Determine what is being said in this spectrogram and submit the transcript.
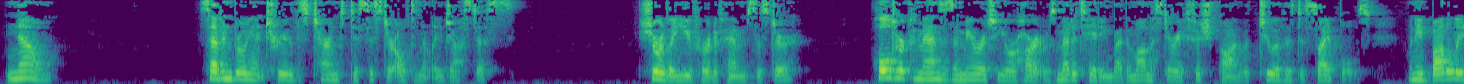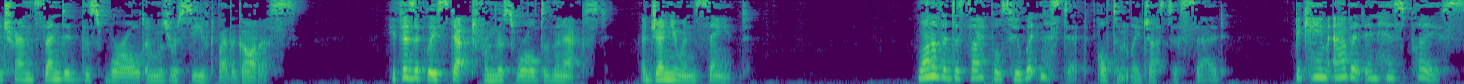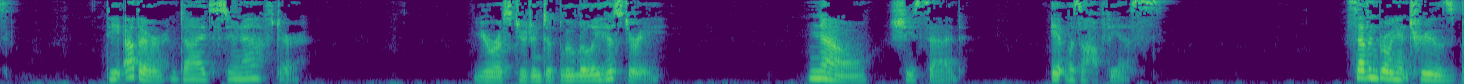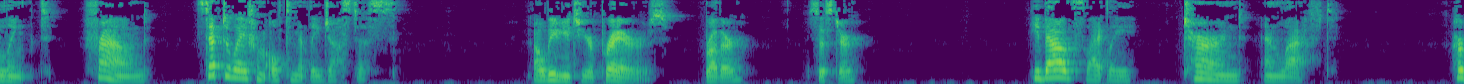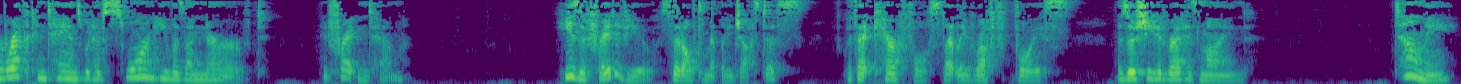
No. Seven brilliant truths turned to Sister Ultimately Justice. Surely you've heard of him, sister. Hold her commands as a mirror to your heart was meditating by the monastery fish pond with two of his disciples when he bodily transcended this world and was received by the goddess. He physically stepped from this world to the next, a genuine saint. One of the disciples who witnessed it, ultimately Justice said, became abbot in his place. The other died soon after. You're a student of Blue Lily history. No, she said. It was obvious. Seven Brilliant Truths blinked, frowned, stepped away from ultimately justice. I'll leave you to your prayers, brother, sister. He bowed slightly, turned, and left. Her breath contains would have sworn he was unnerved. It frightened him. He's afraid of you, said ultimately Justice, with that careful, slightly rough voice, as though she had read his mind. Tell me,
